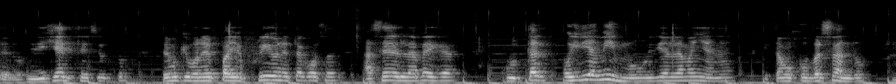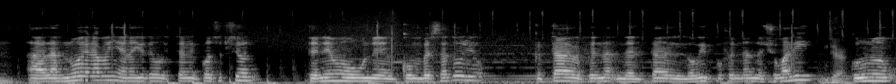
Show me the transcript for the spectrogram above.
eh, los dirigentes, ¿cierto? Tenemos que poner payo frío en esta cosa, hacer la pega, juntar hoy día mismo, hoy día en la mañana, estamos conversando, mm. a las 9 de la mañana yo tengo que estar en Concepción, tenemos un eh, conversatorio está el, obispo Fernando Chumalí, con unos,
